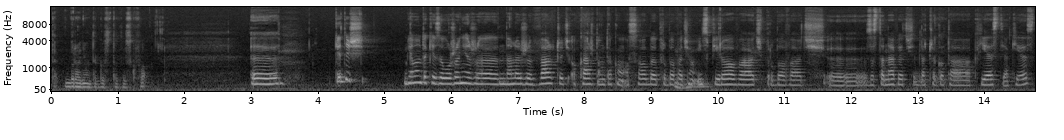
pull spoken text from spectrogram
tak bronią tego status quo? Y, kiedyś miałam takie założenie, że należy walczyć o każdą taką osobę, próbować ją inspirować, próbować y, zastanawiać się, dlaczego tak jest, jak jest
